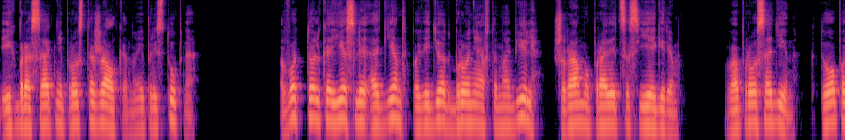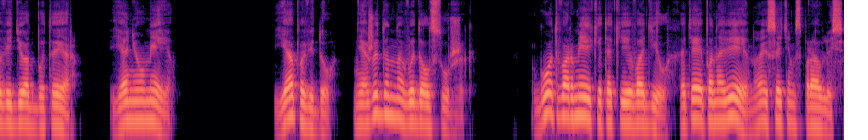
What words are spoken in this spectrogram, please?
Их бросать не просто жалко, но и преступно. Вот только если агент поведет бронеавтомобиль, Шрам управится с егерем. Вопрос один. Кто поведет БТР? Я не умею. Я поведу. Неожиданно выдал Суржик. Год в армейке такие водил, хотя и поновее, но и с этим справлюсь.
